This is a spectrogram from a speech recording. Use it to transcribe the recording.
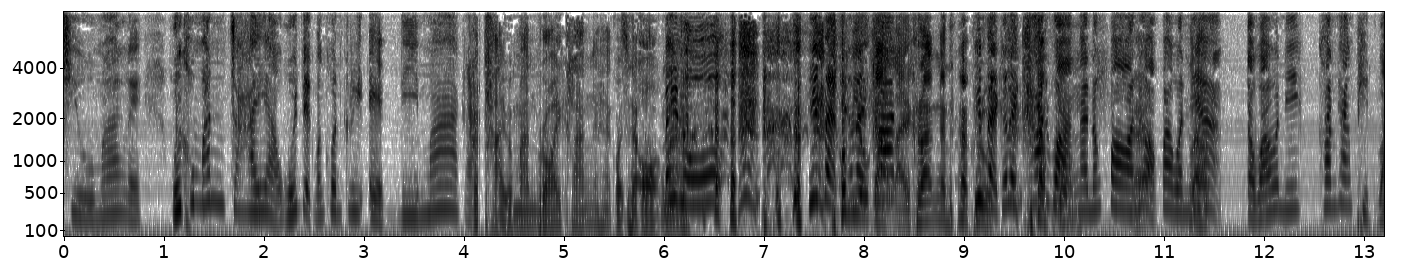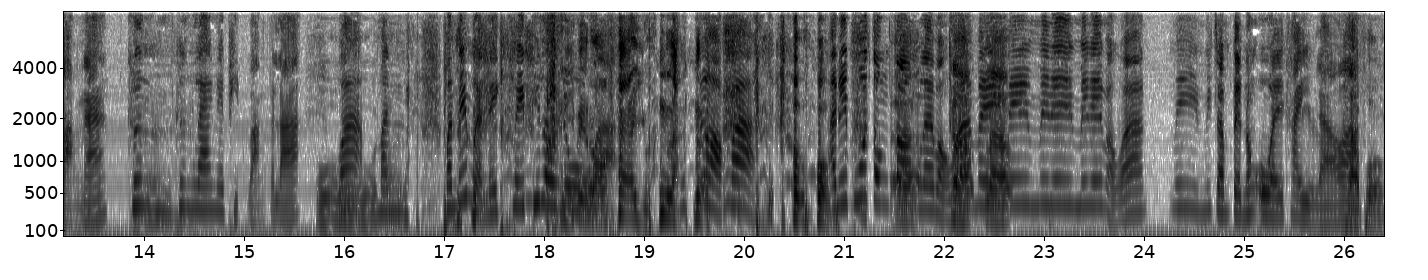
ชิลมากเลยโอ้ยเขามั่นใจอะโอ้ยเด็กบางคนครีเอทดีมากอะก็ถ่ายประมาณร้อยครั้งนะฮะก่อนจะออกมาไม่รู้พี่เป็ดเขามีเลยโอกาสคดหลายครั้งกันนะคพี่รูเป็ดก็เลยคาดหวังอะน้องปอนึกออกป่ะวันเนี้ยครับแต่ว่าวันนี้ค่อนข้างผิดหวังนะครึ่งอ่าครึ่งแรกเนี่ยผิดหวังไปละโอ้ว่ามันตายละมันไม่เหมือนในคลิปที่เราอันดูนี้ไปร้องอะไห้อยู่ข้างหลังนึกออกป่ะครับผมอันนี้พูดตรงๆเลยบอกครัว่าบไม่ครับได้ไม่ได้ไม่ได้แบบว่า ไม่ไม่จำเป็นต้องอวยใครอยู่แล้วคอะรับผม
